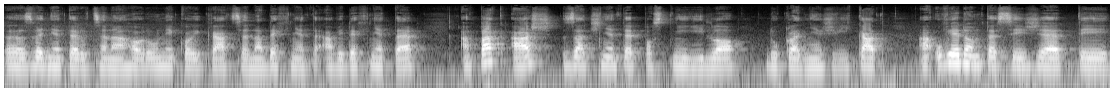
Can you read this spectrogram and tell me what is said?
eh, zvedněte ruce nahoru, několikrát se nadechněte a vydechněte a pak až začněte postní jídlo důkladně žvíkat. A uvědomte si, že ty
